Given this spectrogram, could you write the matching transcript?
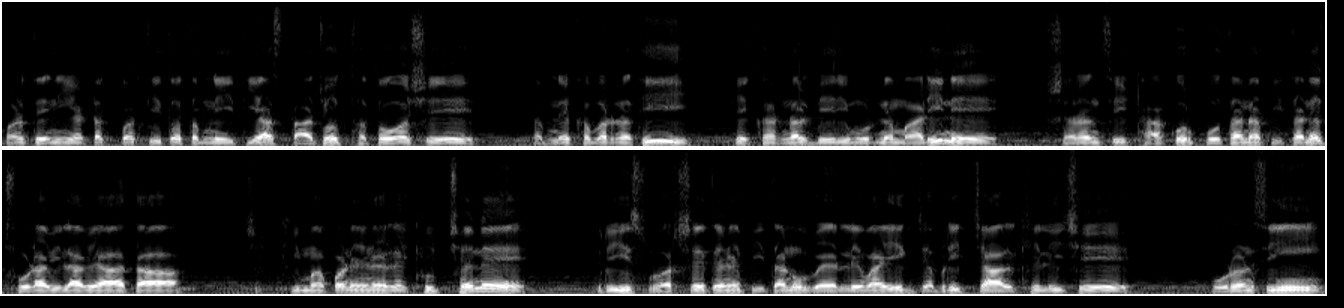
પણ તેની અટક પરથી તો તમને ઇતિહાસ તાજો જ થતો હશે. તમને ખબર નથી કે કર્નલ બેરીમુરને મારીને શરણસિંહ ઠાકુર પોતાના પિતાને છોડાવી લાવ્યા હતા. ચિઠ્ઠીમાં પણ એણે લખ્યું જ છે ને, ત્રીસ વર્ષે તેણે પિતાનું વેર લેવા એક જબરી ચાલ ખેલી છે. પૂરણસિંહ,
